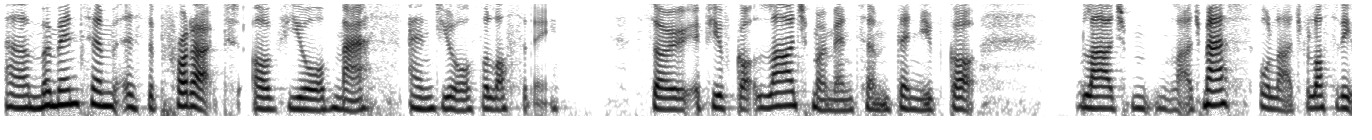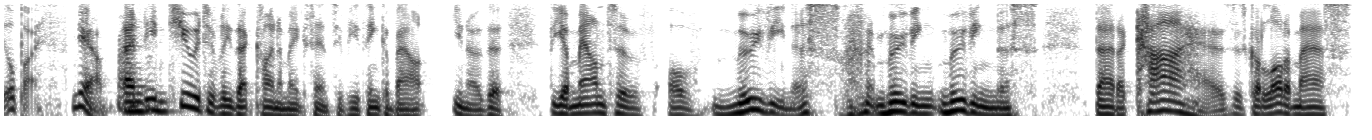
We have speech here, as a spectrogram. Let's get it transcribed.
uh, momentum is the product of your mass and your velocity. So if you've got large momentum, then you've got large large mass or large velocity or both. Yeah, and intuitively that kind of makes sense if you think about you know the the amount of of moviness, moving movingness that a car has. It's got a lot of mass,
